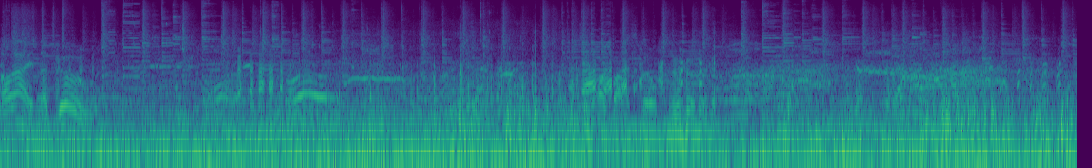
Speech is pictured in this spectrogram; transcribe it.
Alright, let's go. Geen achtbaan is wel. Ha ha ha ha!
